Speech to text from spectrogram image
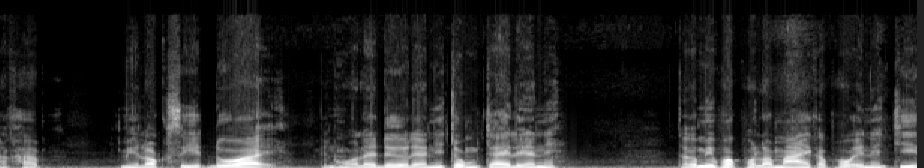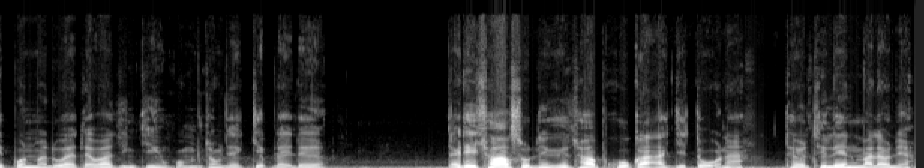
นะครับ มีล็อกซีดด้วยเป็นหัวไรเดอร์เลยอันนี้จงใจเลยนะนี่แต่ก็มีพวกผลไม้กับพวกเอเนจีปนมาด้วยแต่ว่าจริงๆ ผมจงใจเก็บไรเดอร์ แต่ที่ชอบสุดเนี่ยคือชอบคูกะอากิโตะนะเทลที่เล่นมาแล้วเนี่ย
